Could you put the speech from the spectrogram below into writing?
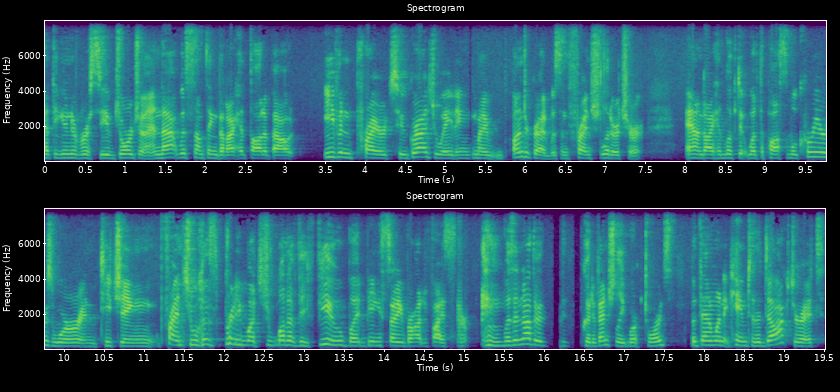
at the University of Georgia. And that was something that I had thought about even prior to graduating. My undergrad was in French literature. And I had looked at what the possible careers were, and teaching French was pretty much one of the few, but being a study abroad advisor was another that could eventually work towards. But then when it came to the doctorate,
